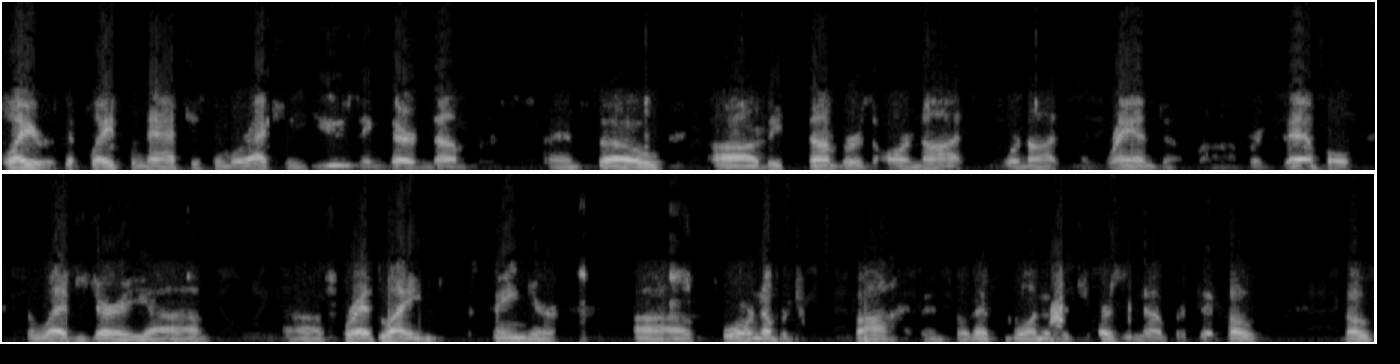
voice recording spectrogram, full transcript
players that played for Natchez, and we're actually using their numbers. And so uh, these numbers are not were not random. Uh, for example, the legendary uh, uh, Fred Lane Sr. Uh, wore number 25, and so that's one of the jersey numbers that both both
